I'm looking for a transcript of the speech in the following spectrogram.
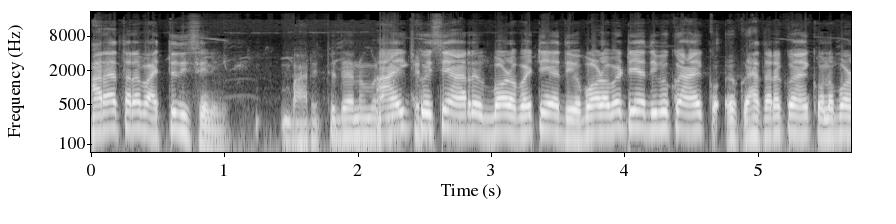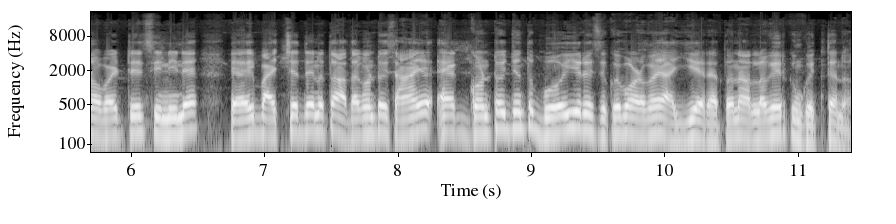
আর তারা বাইতে দিছে নি? বাড়িতে দেন আই কইছে আর বড় ভাই টিয়া দিব বড় ভাই টিয়া দিব কই? আই হাতারা কই আই কোনো বড় ভাই টিয়া চিনি না এই বাচ্চা দেন তো আধা ঘণ্টা হইছে। আই এক ঘণ্টা পর্যন্ত বই রইছে কই বড় ভাই আইয়ে এত না লগে এরকম করতে না।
